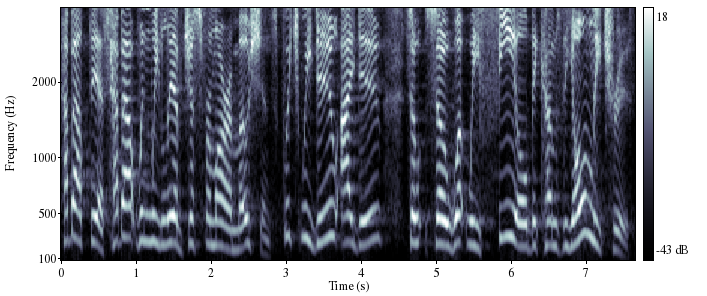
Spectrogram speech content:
How about this? How about when we live just from our emotions, which we do, I do? So, so what we feel becomes the only truth.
